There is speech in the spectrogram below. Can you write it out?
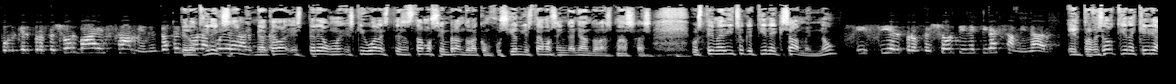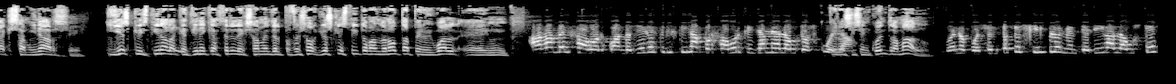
Porque el profesor va a examen, entonces Pero no tiene examen. Me acaba, espera, un- es que igual estamos sembrando la confusión y estamos engañando a las masas. Usted me ha dicho que tiene examen, ¿no? Sí, sí, el profesor tiene que ir a examinar. El profesor tiene que ir a examinarse. Y es Cristina la que tiene que hacer el examen del profesor. Yo es que estoy tomando nota, pero igual. eh, Hágame el favor, cuando llegue Cristina, por favor, que llame a la autoescuela. pero si se encuentra mal. Bueno, pues entonces simplemente dígale a usted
